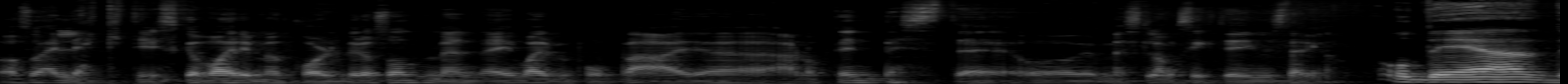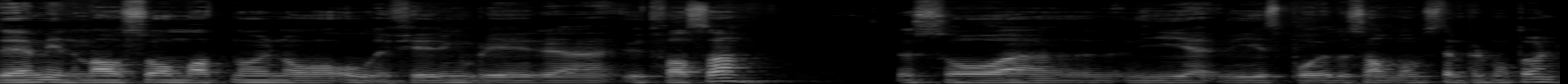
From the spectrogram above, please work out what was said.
altså elektriske varmekolber og sånt, men ei varmepumpe er, er, nok den beste og mest langsiktige investeringa. Og det, det, minner meg også om at når nå oljefyring blir utfasa, så vi, vi spår jo det samme om stempelmotoren.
